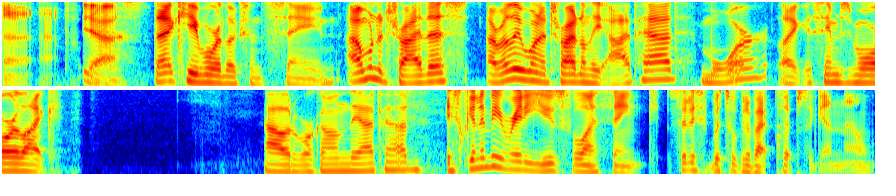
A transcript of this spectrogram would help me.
uh, app. Yeah. That keyboard looks insane. I want to try this. I really want to try it on the iPad more. Like it seems more like how it would work on the iPad. it's going to be really useful, I think. So this we're talking about clips again now.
